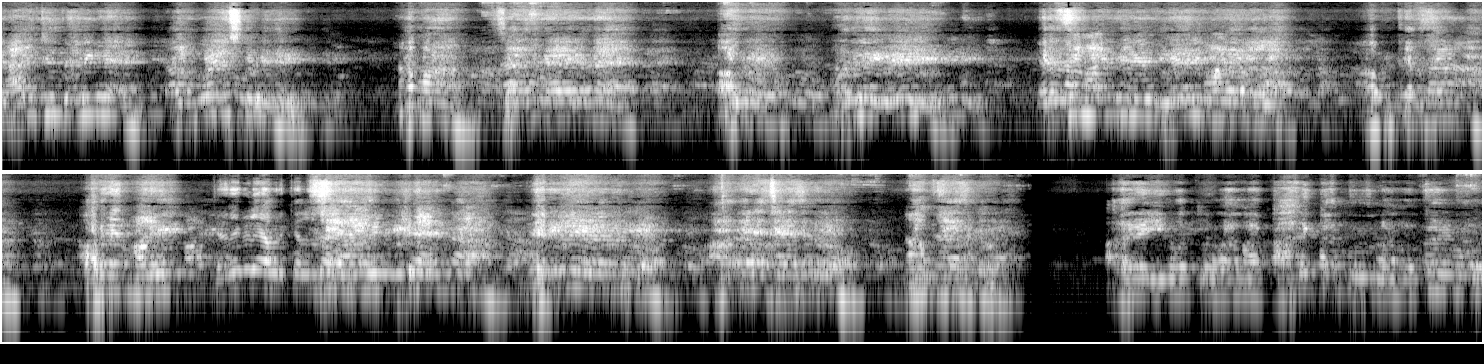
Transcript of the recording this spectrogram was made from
ರಾಜ್ಯದಲ್ಲಿಗೆ ನಾವು ತೋರಿಸ್ಕೊಟ್ಟಿದ್ದೀರಿ ನಮ್ಮ ಶಾಸಕರಾಗಿದ್ದ ಅವರು ಮೊದಲೇ ಹೇಳಿ ಕೆಲಸ ಮಾಡ್ತೀನಿ ಅಂತ ಹೇಳಿ ಮಾಡೋರಲ್ಲ. ಅವ್ರ ಕೆಲಸನ ಅವರೇ ಮಾಡಿ. ಜನಗಳೇ ಅವ್ರ ಕೆಲಸ. ಯಾವ ರೀತಿ ಇದೆ ಅಂತ ಜನಗಳೇ ಹೇಳಬೇಕು. ಆ ತರ ಶಾಸಕರು ನಮ್ಮ ಶಾಸಕರು. ಆದರೆ ಇವತ್ತು ನಮ್ಮ ಕಾರ್ಯಕರ್ತರು ನಮ್ಮ ಮುಖಂಡರು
